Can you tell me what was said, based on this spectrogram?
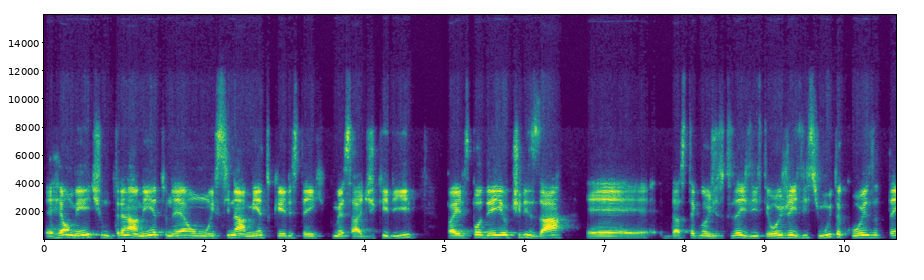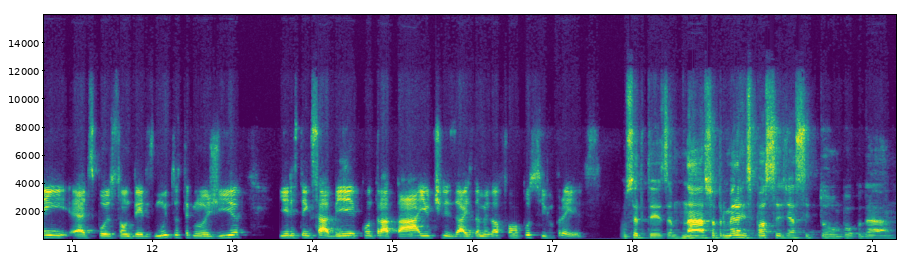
é realmente um treinamento, né, um ensinamento que eles têm que começar a adquirir para eles poderem utilizar é, das tecnologias que já existem. Hoje já existe muita coisa, tem à disposição deles muita tecnologia, e eles têm que saber contratar e utilizar isso da melhor forma possível para eles. Com certeza. Na sua primeira resposta, você já citou um pouco da,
